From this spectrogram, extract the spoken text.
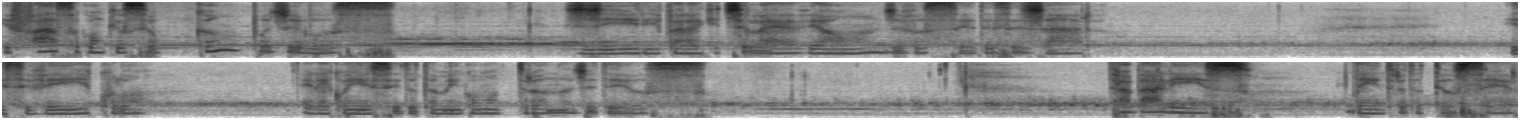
e faça com que o seu campo de luz gire para que te leve aonde você desejar. Esse veículo, ele é conhecido também como trono de Deus. Trabalhe isso dentro do teu ser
